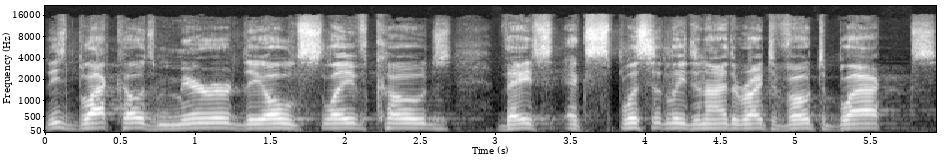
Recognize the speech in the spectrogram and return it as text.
These black codes mirrored the old slave codes. They explicitly denied the right to vote to blacks,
